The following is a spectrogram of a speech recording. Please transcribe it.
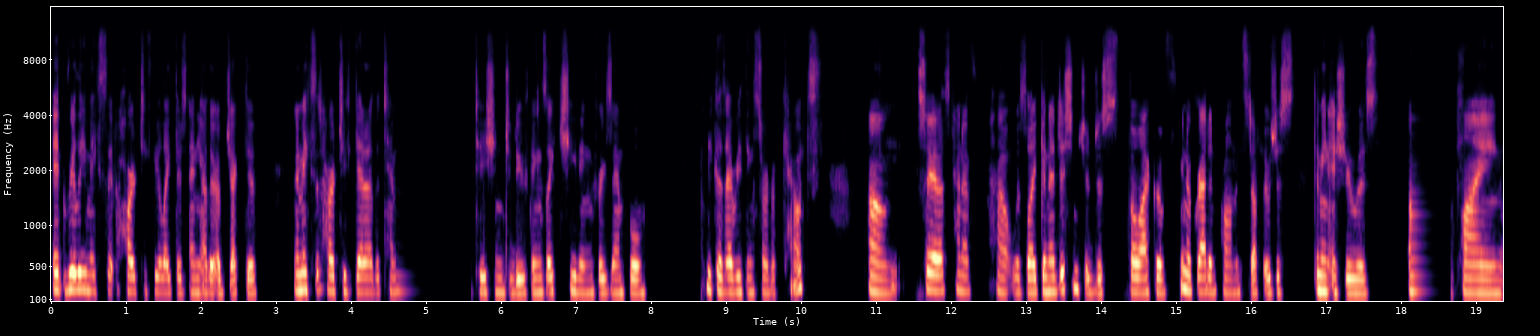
it really makes it hard to feel like there's any other objective. And it makes it hard to get out of the temptation to do things like cheating, for example, because everything sort of counts. Um, so yeah, that's kind of how it was like. In addition to just the lack of, you know, grad and prom and stuff, it was just the main issue was um, applying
